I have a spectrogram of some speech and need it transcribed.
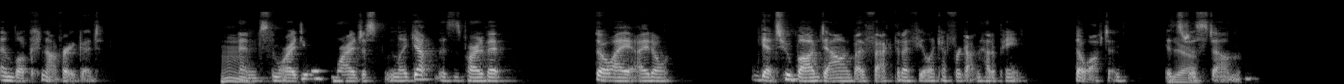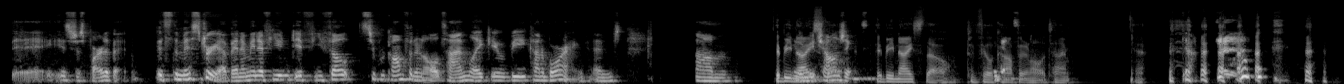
and look not very good. Hmm. And the more I do, the more I just I'm like, yep, this is part of it. So I I don't get too bogged down by the fact that I feel like I've forgotten how to paint so often. It's Yeah. just um it's just part of it. It's the mystery of it. I mean, if you if you felt super confident all the time, like it would be kind of boring and um It'd be It would be nice. though. challenging. It'd be nice though to feel confident all the time. Yeah. Yeah.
